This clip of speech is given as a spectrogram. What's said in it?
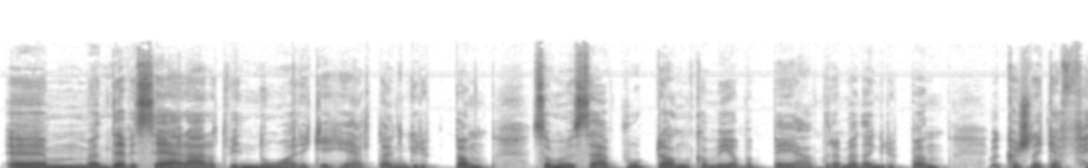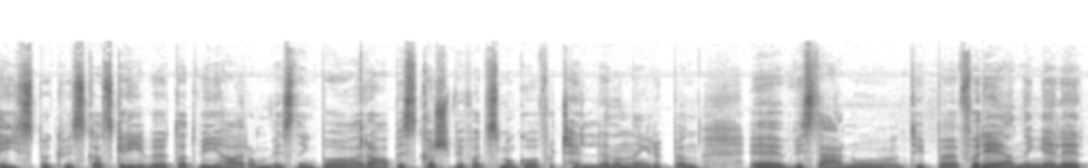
Eh, men det vi ser er at vi når ikke helt den gruppen. Så må vi se hvordan kan vi jobbe bedre med den gruppen. Kanskje det ikke er Facebook vi skal skrive ut at vi har omvisning på arabisk. Kanskje vi faktisk må gå og fortelle denne gruppen eh, hvis det er noen type forening eller,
